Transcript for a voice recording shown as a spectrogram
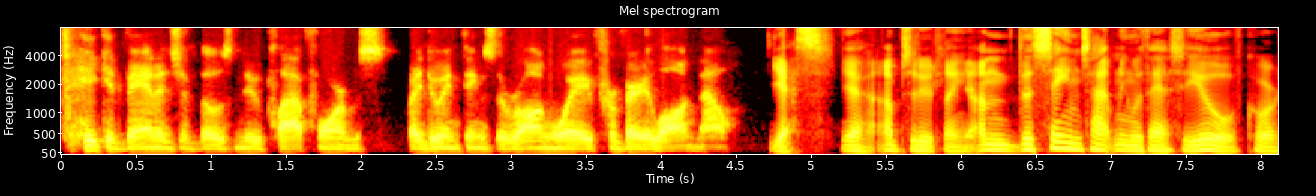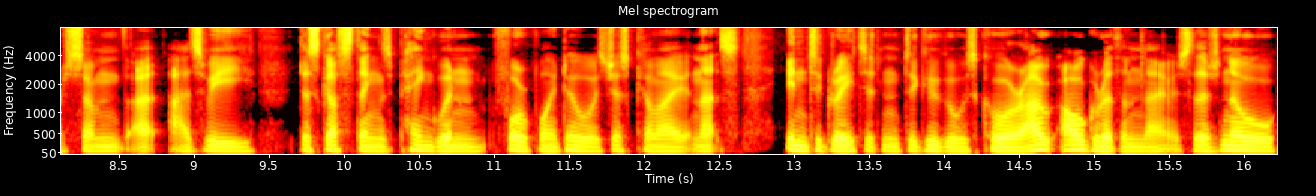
take advantage of those new platforms by doing things the wrong way for very long now. Yes, yeah, absolutely. And the same's happening with SEO, of course. Um, as we discuss things, Penguin 4.0 has just come out, and that's integrated into Google's core al- algorithm now. So there's no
